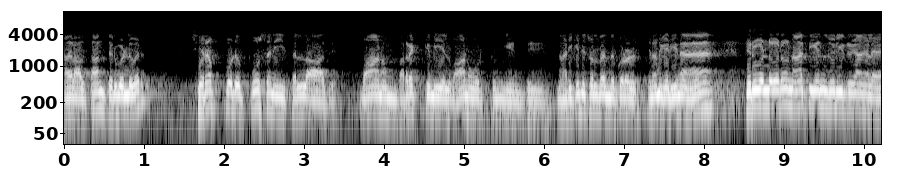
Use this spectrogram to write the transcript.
அதனால் தான் திருவள்ளுவர் சிறப்பொடு பூசனை செல்லாது. வானம் வரக்கு மேல் வானோர்க்கும் ஈண்டு நான் அடிக்கடி சொல்ற இந்த குரல். என்னன்னு கேட்டீங்கன்னா திருவள்ளுவரும் நாத்திகன்னு சொல்லிட்டு இருக்காங்களே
